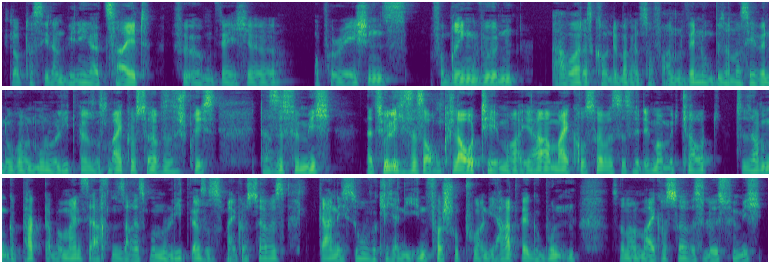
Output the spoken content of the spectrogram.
Ich glaube, dass sie dann weniger Zeit für irgendwelche Operations verbringen würden. Aber das kommt immer ganz drauf an. Wenn du, besonders hier, wenn du von Monolith versus Microservices sprichst, das ist für mich, natürlich ist das auch ein Cloud-Thema. Ja, Microservices wird immer mit Cloud zusammengepackt, aber meines Erachtens ist Monolith versus Microservice gar nicht so wirklich an die Infrastruktur, an die Hardware gebunden, sondern Microservice löst für mich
